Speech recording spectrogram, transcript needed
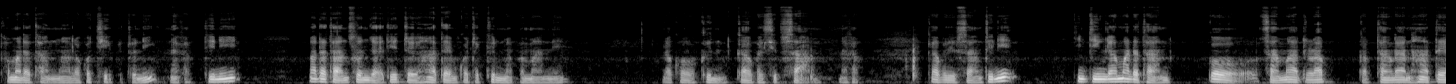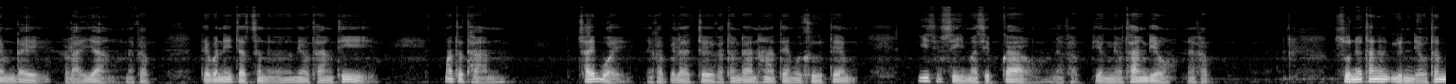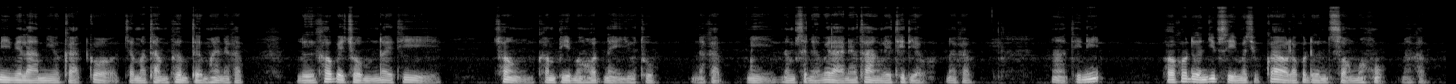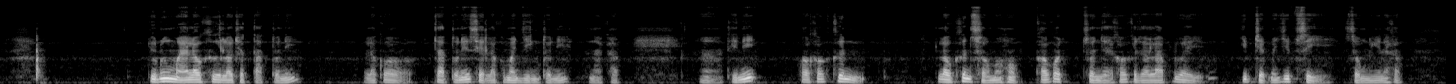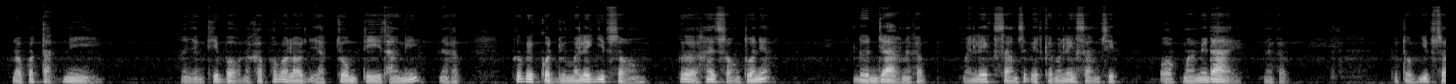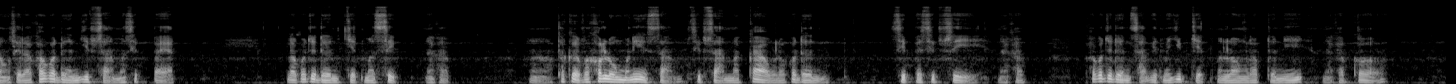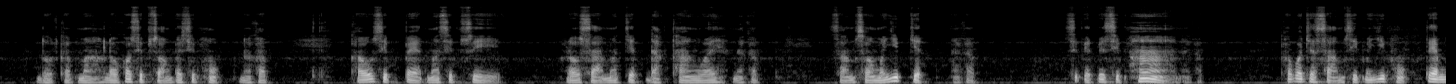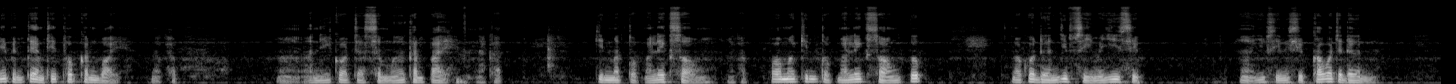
เข้ามาตรฐานมาเราก็ฉีกไปตัวนี้นะครับ ทีนี้ มาตรฐานส่วนใหญ่ที่เจอห้าแต้มก็จะขึ้นมาประมาณนี้ แล้วก็ขึ้นเก้าไปสิบสามนะครับเก้าไปสิบสามทีนี้จริง ๆ แล้วมาตรฐานก็สามารถรับกับทางด้านห้าแต้มได้หลายอย่างนะครับ แต่วันนี้จะเสนอแนวทางที่มาตรฐานใช้บ่อยนะครับเวลาเจอกับทางด้านห้าแต้มก็คือแต้มยี่สิบสี่มาสิบเก้านะครับ เพียงแนวทางเดียวนะครับ ส่วนในวทางอื่นๆเดี๋ยวถ้ามีเวลามีโอกาสก็จะมาทำเพิ่มเติมให้นะครับ หรือเข้าไปชมได้ที่ช่องคัมภีร์มังฮอตใน YouTube นะครับ มีนำเสนอเวลายแนวทางเลยทีเดียวนะครับทีนี้พอเขาเดิน 24 มา 19 เราก็เดิน 2 มา 6 นะครับจุดมุ่งหมายเราคือเราจะตัดตัวนี้ แล้วก็จัดตัวนี้เสร็จแล้วก็มายิงตัวนี้นะครับทีนี้พอเขาขึ้นเราขึ้น 2 มา 6เขาก็ส่วนใหญ่เขาก็จะรับด้วย 27 มา 24ทรงนี้นะครับ เราก็ตัดนี่ อย่างที่บอกนะครับ เพราะว่าเราอยากโจมตีทางนี้นะครับ เพื่อไปกดอยู่หมายเลข 22 เพื่อให้ 2 ตัวเนี้ยเดินยากนะครับหมายเลข 31 กับหมายเลข 30 ออกมาไม่ได้นะครับพอตก 22 เสร็จแล้วเขาก็เดิน 23 มา 18 เราก็จะเดิน 7 มา 10 นะครับถ้าเกิดว่าเขาลงมานี่3 13 มา 9 เราก็เดิน 10 ไป 14 นะครับเขาก็จะเดิน 31 มา 27มารองรับตัวนี้นะครับ ก็ โดดกลับมา เราก็ 12 ไป 16 นะครับ เขา 18 มา 14 เรา 3 มา 7 ดักทางไว้นะครับ 32 มา 27 นะครับ 11 ไป 15 นะครับ เขาก็จะ 30 มา 26 แต้มนี้เป็นแต้มที่พบกันบ่อยนะครับอ่าอันนี้ก็จะเสมอกันไปนะครับ กินมาตกมาเลข2นะครับ พอมากินตกมาเลข2ปุ๊บ เราก็เดิน 24 มา 20อ่า24มา10เขาก็จะเดิน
